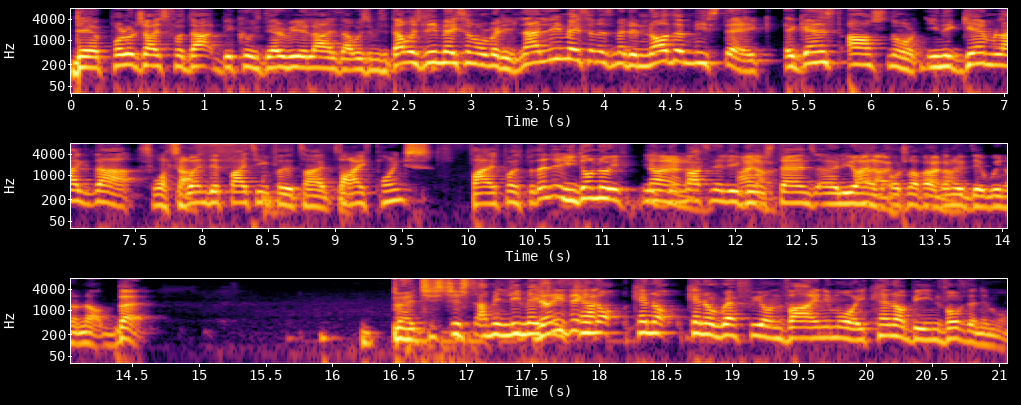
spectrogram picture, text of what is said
They apologized for that because they realized that was a mistake. That was Lee Mason already. Now Lee Mason has made another mistake against Arsenal in a game like that. So what's that? When they're fighting for the title. five points. Five points. But then you don't know if, if No, no, the. Martinelli I goal stands early on I at. Old Trafford. I, I don't know. if they win or not. But but just just I mean Lee Mason thing I- cannot cannot cannot referee on VAR anymore. He cannot be involved anymore.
